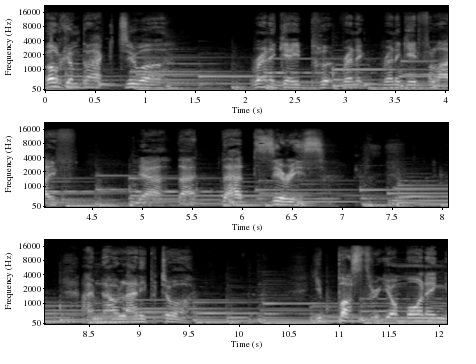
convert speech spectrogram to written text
Welcome back to uh, Renegade Rene- Renegade for Life. Yeah, that that series. I'm now Lanny Pator. You bust through your morning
